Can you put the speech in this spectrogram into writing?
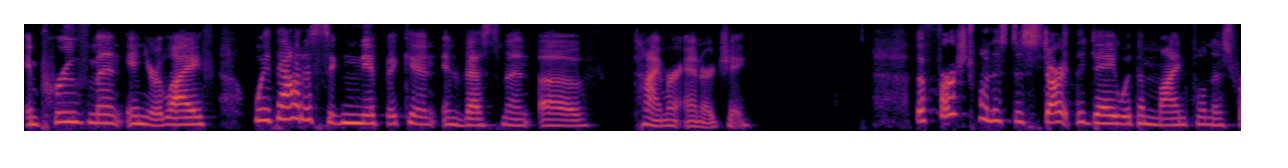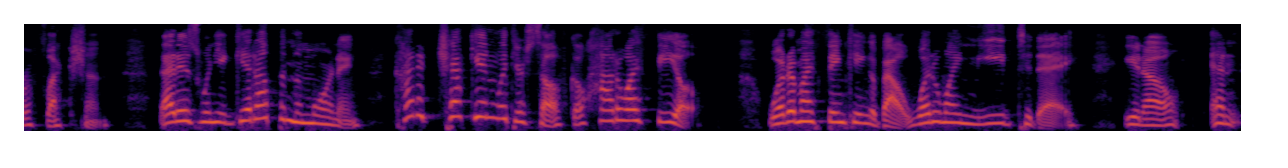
improvement in your life without a significant investment of time or energy the first one is to start the day with a mindfulness reflection. That is when you get up in the morning kind of check in with yourself. Go how do i feel? What am i thinking about? What do i need today? You know? And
